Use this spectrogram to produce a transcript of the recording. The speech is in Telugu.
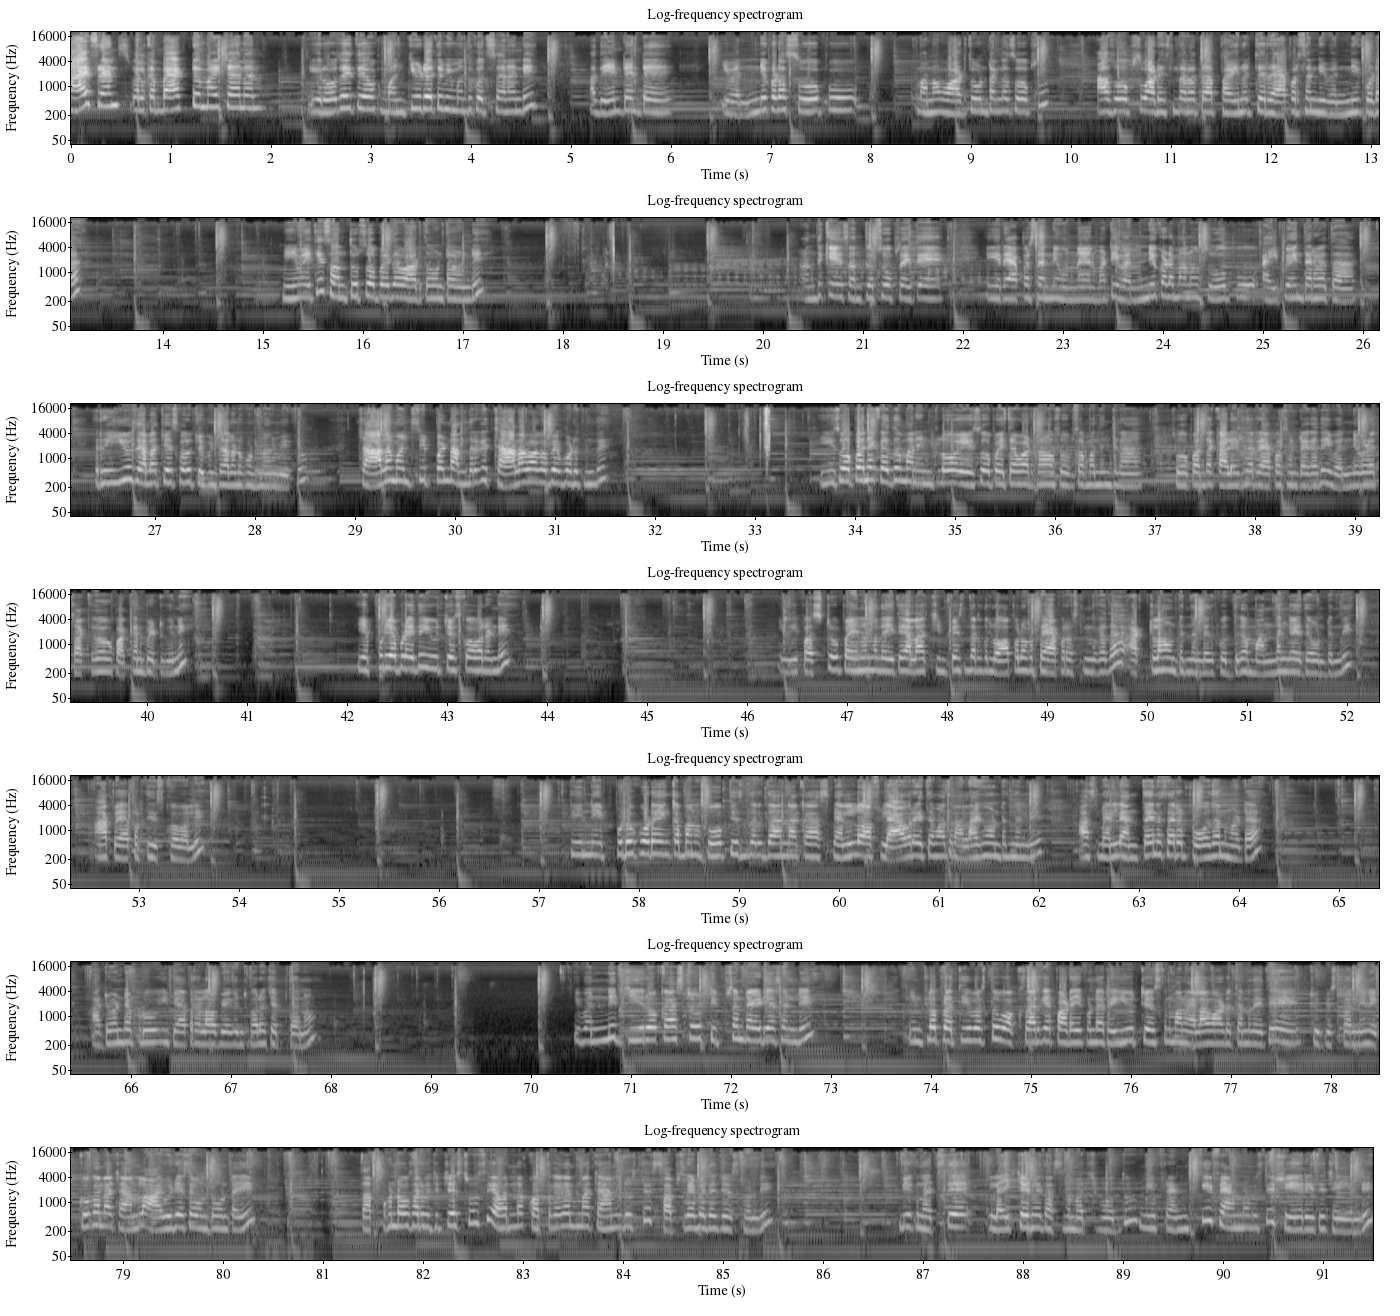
Hi friends welcome back to my channel ఈరోజైతే ఒక మంచి వీడియో అయితే మీ ముందుకు వచ్చానండి. అదేంటంటే ఇవన్నీ కూడా సోపు మనం వాడుతూ ఉంటాం కదా సోప్స్. ఆ సోప్స్ వాడేసిన తర్వాత పైన వచ్చే ర్యాపర్స్ అండి ఇవన్నీ కూడా. మేమైతే సంతూర్ సోప్ అయితే వాడుతూ ఉంటామండి. అందుకే సంతూర్ సోప్స్ అయితే ఈ ర్యాపర్స్ అన్నీ ఉన్నాయన్నమాట. ఇవన్నీ కూడా మనం సోపు అయిపోయిన తర్వాత రీయూజ్ ఎలా చేసుకోవాలో చూపించాలనుకుంటున్నాను మీకు. చాలా మంచి ట్రిప్ అండి. అందరికీ చాలా బాగా ఉపయోగపడుతుంది. ఈ సోప్ అనే కాదు మన ఇంట్లో ఏ సోప్ అయితే వాడతాం ఆ సోప్ సంబంధించిన సోప్ అంతా కాలేసిన ర్యాపర్స్ ఉంటాయి కదా ఇవన్నీ కూడా చక్కగా పక్కన పెట్టుకుని ఎప్పుడు ఎప్పుడైతే యూజ్ చేసుకోవాలండి. ఇది ఫస్ట్ పైన ఉన్నది అయితే అలా చింపేసిన తర్వాత లోపల ఒక పేపర్ వస్తుంది కదా అట్లా ఉంటుందండి. అది కొద్దిగా మందంగా అయితే ఉంటుంది. ఆ పేపర్ తీసుకోవాలి. దీన్ని ఎప్పుడు కూడా ఇంకా మనం సోప్ తీసిన తర్వాత దాన్ని నాకు ఆ స్మెల్ ఆ ఫ్లేవర్ అయితే మాత్రం అలాగే ఉంటుందండి. ఆ స్మెల్ ఎంతైనా సరే పోదనమాట అటువంటిప్పుడు ఈ పేపర్ ఎలా ఉపయోగించుకోవాలో చెప్తాను. ఇవన్నీ zero cost tips and ideas అండి. ఇంట్లో ప్రతి వస్తువు ఒకసారిగా పడేయకుండా రీయూజ్ చేసుకుని మనం ఎలా వాడుతున్నది అయితే చూపిస్తాను. నేను ఎక్కువగా నా ఛానల్లో ఆ వీడియోసే ఉంటూ ఉంటాయి. తప్పకుండా ఒకసారి విజిట్ చేసి చూసి ఎవరన్నా కొత్తగా కనుక నా ఛానల్ చూస్తే సబ్స్క్రైబ్ అయితే చేసుకోండి. మీకు నచ్చితే లైక్ చేయడం అయితే అసలు మర్చిపోవద్దు. మీ ఫ్రెండ్స్కి ఫ్యామిలీ మెంబర్స్కి షేర్ అయితే చేయండి.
